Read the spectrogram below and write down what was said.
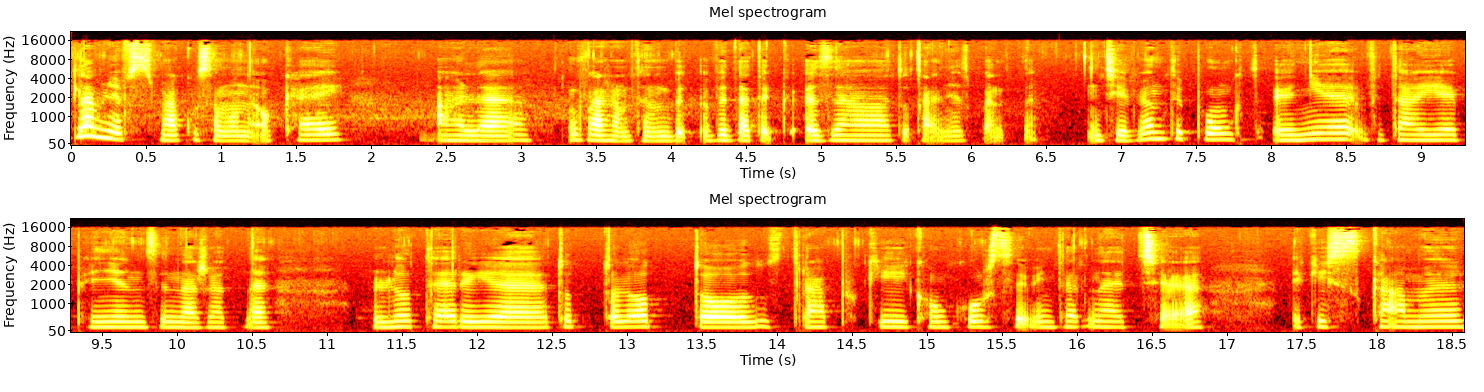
Dla mnie w smaku są one ok, ale uważam ten wydatek za totalnie zbędny. Dziewiąty punkt. Nie wydaje pieniędzy na żadne loterie, to lotto, zdrabki, konkursy w internecie, jakieś skamy,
